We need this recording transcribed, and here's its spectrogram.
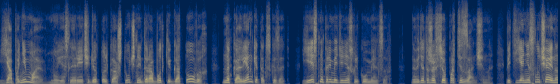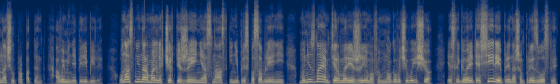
Я понимаю, но если речь идет только о штучной доработке готовых, на коленке, так сказать, есть на примете несколько умельцев. Но ведь это же все партизанщина. Ведь я не случайно начал про патент, а вы меня перебили. У нас ни нормальных чертежей, ни оснастки, ни приспособлений. Мы не знаем терморежимов и многого чего еще. Если говорить о серии при нашем производстве,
